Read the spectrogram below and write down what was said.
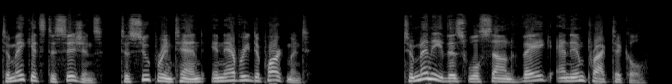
to make its decisions, to superintend in every department. To many, this will sound vague and impractical.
